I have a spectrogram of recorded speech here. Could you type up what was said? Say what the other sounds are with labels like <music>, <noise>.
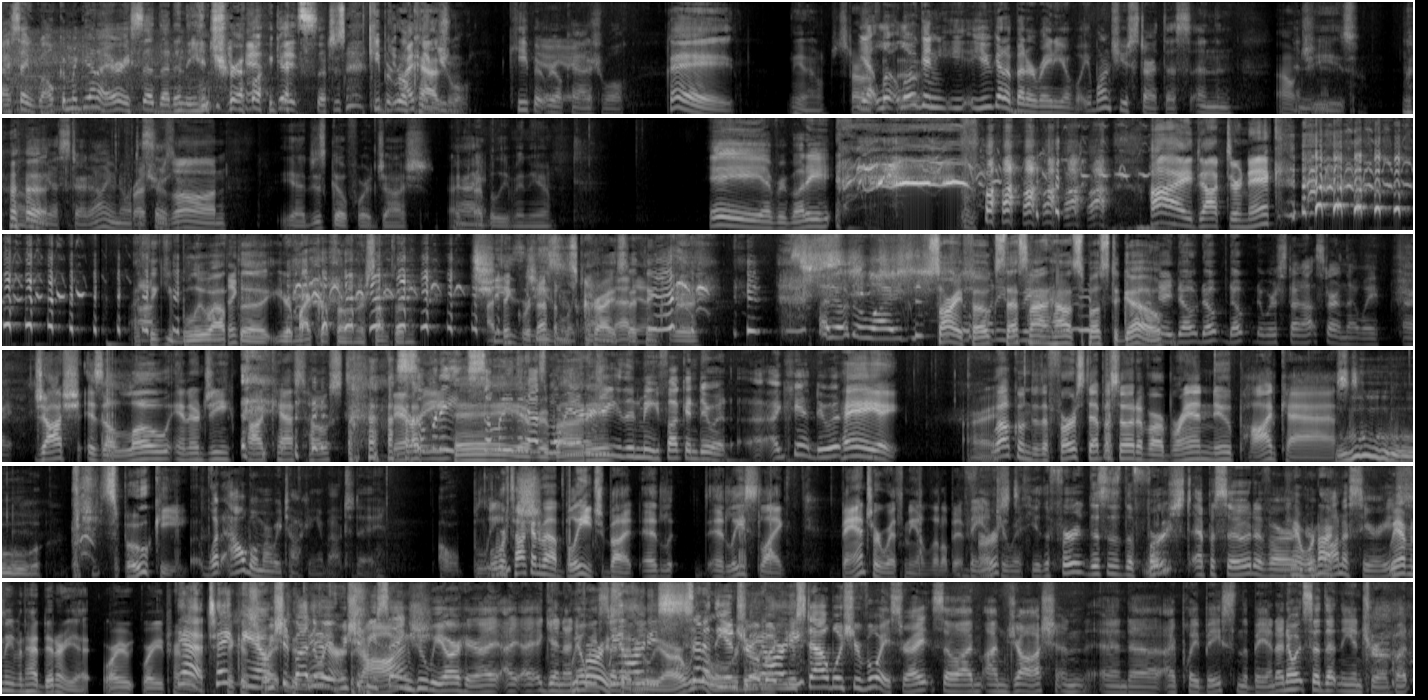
Should I say welcome again? I already said that in the <laughs> intro, I guess. So Just keep it I real think you- casual. keep it real casual. Hey, you know, start Yeah, off Lo- with a- Logan, you, you got a better radio voice. Why don't you start this? And then Oh, uh, jeez. oh, I gotta <laughs> start. I don't even know what Pressure's to say. on. Yeah, just go for it, Josh. I, All I believe in you. Hey, everybody. <laughs> Hi, Dr. Nick. I think you blew out think- the your microphone or something. <laughs> I think we're Jesus. definitely Jesus Christ! that I in. think <laughs> we're I don't know why. It's just sorry, so folks. funny to That's me. not how it's supposed to go. Okay, nope, nope, nope. We're start, not starting that way. All right. Josh is a low energy podcast host. <laughs> Very. Somebody, Hey, somebody that has more everybody. energy than me, fucking do it. I I can't do it. Hey, hey, All right. welcome to the first episode of our brand new podcast. Ooh. <laughs> Spooky. What album are we talking about today? Oh, bleach. Well, we're talking about Bleach, but at, at least like banter with me a little bit banter first. with you. The first. This is the first episode of our Yeah, we're Nirvana not. series. We haven't even had dinner yet. Why are, why are you trying Yeah, to take me us out. right We should, by the way, we should be saying who we are here. I, I, I again, I We've know we said, said who we are. We said in the intro, doing. but already- you establish your voice, right? So I'm I'm Josh, and and uh, I play bass in the band. I know it said that in the intro, but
